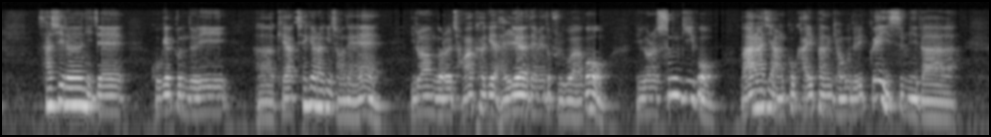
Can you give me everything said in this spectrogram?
사실은 이제 고객분들이 아, 계약 체결하기 전에 이러한 거를 정확하게 알려야 됨에도 불구하고 이거를 숨기고 말하지 않고 가입하는 경우들이 꽤 있습니다.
